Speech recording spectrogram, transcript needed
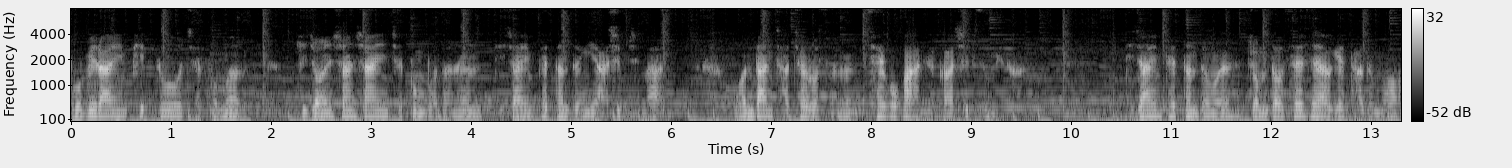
모비라인 P2 제품은 기존 션샤인 제품보다는 디자인 패턴 등이 아쉽지만 원단 자체로서는 최고가 아닐까 싶습니다. 디자인 패턴 등을 좀 더 세세하게 다듬어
